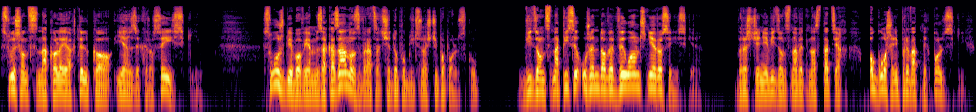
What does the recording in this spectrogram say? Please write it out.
słysząc na kolejach tylko język rosyjski, w służbie bowiem zakazano zwracać się do publiczności po polsku, widząc napisy urzędowe wyłącznie rosyjskie, wreszcie nie widząc nawet na stacjach ogłoszeń prywatnych polskich.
